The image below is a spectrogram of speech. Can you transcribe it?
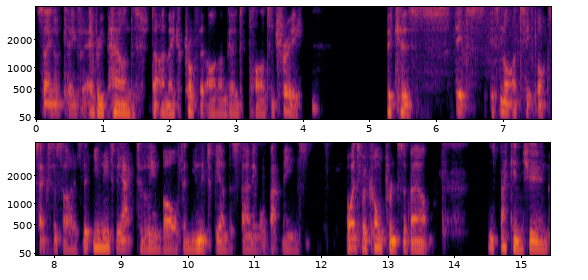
saying, okay, for every pound that I make a profit on, I'm going to plant a tree because it's it's not a tick box exercise that you need to be actively involved and you need to be understanding what that means i went to a conference about it was back in june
